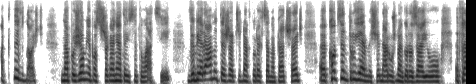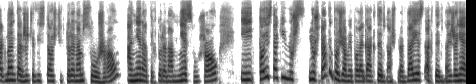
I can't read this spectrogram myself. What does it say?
aktywność na poziomie postrzegania tej sytuacji. Wybieramy te rzeczy, na które chcemy patrzeć, e, koncentrujemy się na różnego rodzaju fragmentach rzeczywistości, które nam służą, a nie na tych, które nam nie służą. I to jest taki już, już na tym poziomie polega aktywność, prawda? Jest aktywność, że nie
